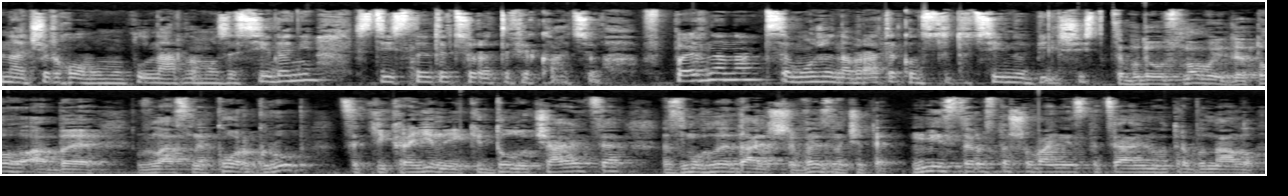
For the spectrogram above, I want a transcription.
на черговому пленарному засіданні здійснити цю ратифікацію. Впевнена, це може набрати конституційну більшість. Це буде основою для того, аби власне кор груп, це ті країни, які долучаються, змогли далі визначити місце розташування спеціального трибуналу,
